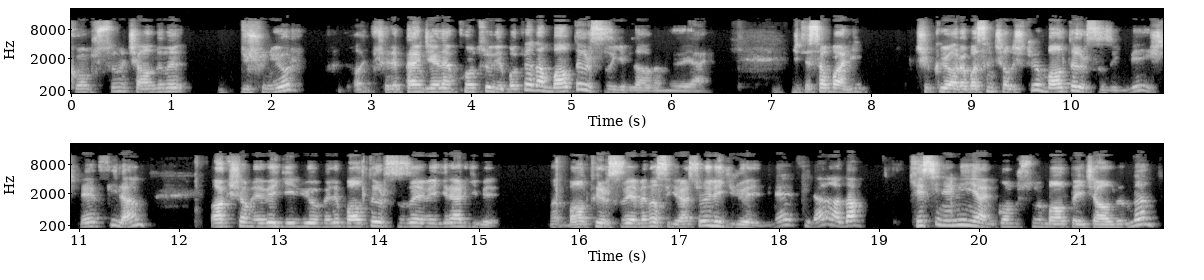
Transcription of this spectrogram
komşusunun çaldığını düşünüyor. Şöyle pencereden kontrol ediyor. Bakıyor adam balta hırsızı gibi davranıyor yani. İşte sabahleyin çıkıyor arabasını çalıştırıyor. Balta hırsızı gibi işte filan. Akşam eve geliyor böyle balta hırsızı eve girer gibi. Balta hırsızı eve nasıl girerse öyle giriyor evine filan. Adam kesin emin yani komşusunun baltayı çaldığından.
